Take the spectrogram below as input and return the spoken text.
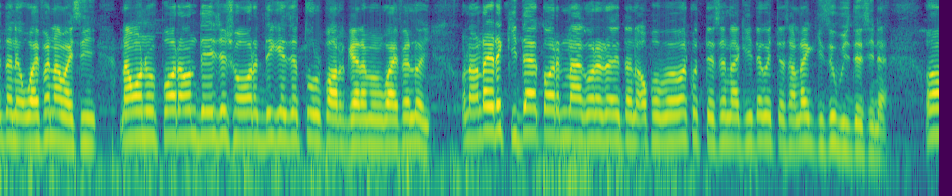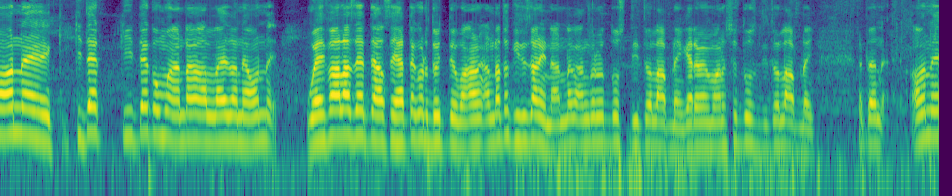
এখানে ওয়াইফাই নামাইছি। নামানোর পর দেই যে শহরের দিকে যে তোর পার গ্রামের ওয়াইফাই লই আমরা এটা কিতা করে না করে অপব্যবহার করতেছে না, কিতা করতেছে, আমরা কিছু বুঝতেছি না। অন কিতা কিতা কম, আমরা আল্লাহ জানে অন ওয়াইফাই আলা যেতে আছে, হাতে করে ধরতে আমরা তো কিছু জানি না, আমরা আঙ্গুর দোষ দিতে লাভ নাই, গ্রামের মানুষের দোষ দিতে লাভ নাই। অনে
